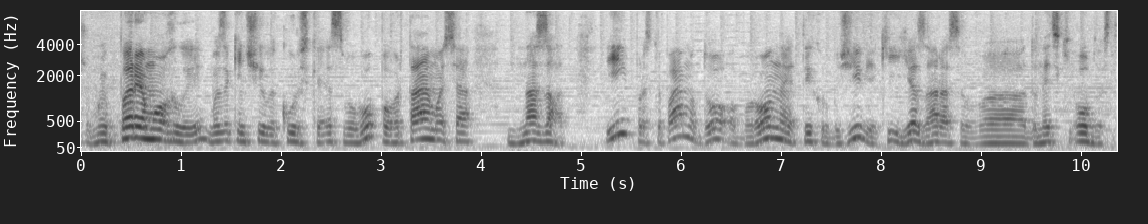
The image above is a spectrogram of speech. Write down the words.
що ми перемогли. Ми закінчили Курське СВО, повертаємося назад і приступаємо до оборони тих рубежів, які є зараз в е, Донецькій області.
